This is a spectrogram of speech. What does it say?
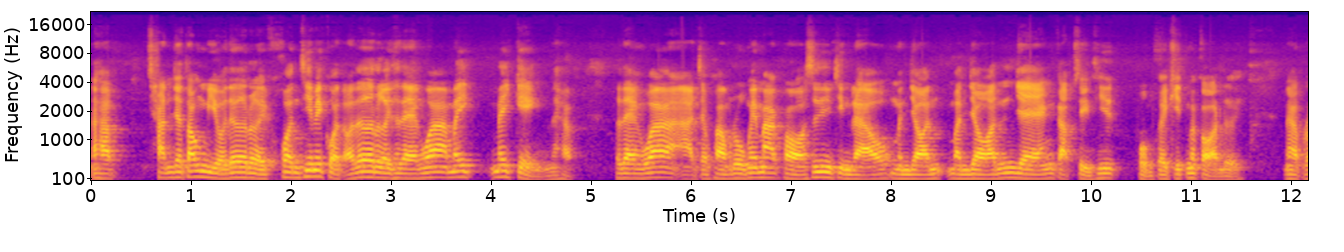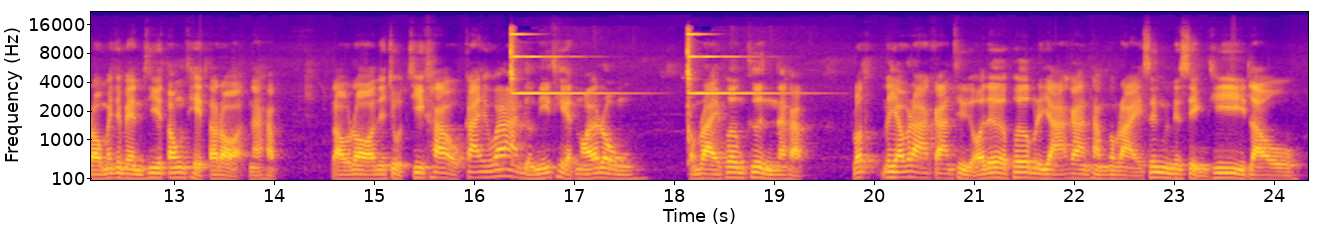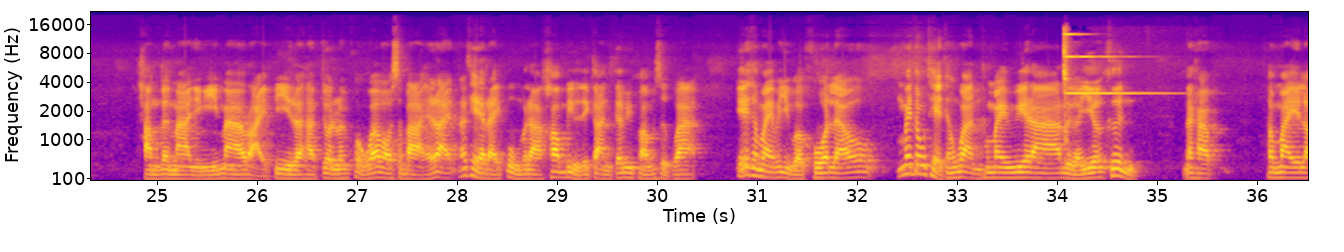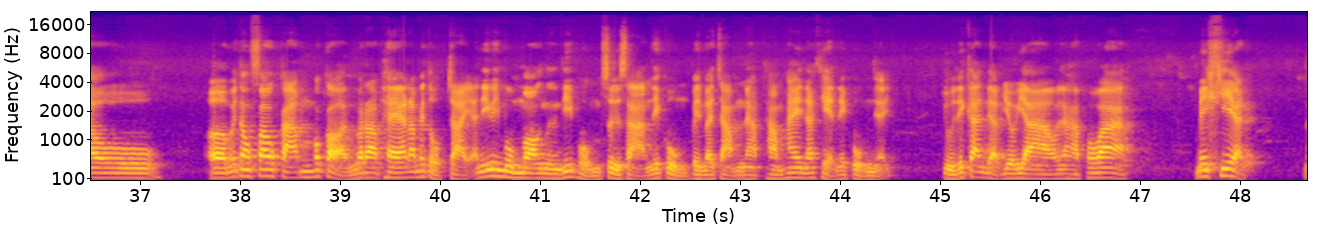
นะครับ ฉันจะต้องมีออเดอร์เลย คนที่ไม่กดออเดอร์เลยแสดงว่าไม่ไม่เก่งนะครับ แสดงว่าอาจจะความรู้ไม่มากพอ ซึ่งจริง ๆ แล้วมันย้อนมันย้อนแย้งกับสิ่งที่ผมเคยคิดมาก่อนเลยนะครับ เราไม่จำเป็นที่ต้องเทรดตลอดนะครับ เรารอในจุดที่เข้ากลายว่าเดี๋ยวนี้เทรดน้อยลงกำไรเพิ่มขึ้นนะครับ ลดระยะเวลาการถือออเดอร์ เพิ่มระยะการทำกำไร ซึ่งมันเป็นสิ่งที่เราทำกันมาอย่างนี้มาหลายปีแล้วครับ จนเราบอกว่าเราสบายหลายนักเทรดหลายกลุ่มเวลาเข้าไปอยู่ด้วยกัน ก็มีความรู้สึกว่า เอ๊ะทำไมมาอยู่กับโค้ชแล้วไม่ต้องเทรดทั้งวันทำไมเวลาเหลือเยอะขึ้น นะครับทำไมเราเออไม่ต้องเฝ้ากราฟเมื่อก่อนเวลาแพ้เราไม่ตกใจ อันนี้เป็นมุมมองหนึ่งที่ผมสื่อสารในกลุ่มเป็นประจำนะครับทำให้นักเทรดในกลุ่มเนี่ยอยู่ด้วยกันแบบยาวๆนะครับ เพราะว่าไม่เครียด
